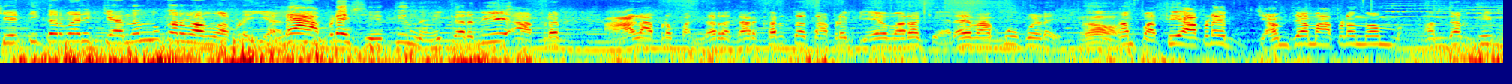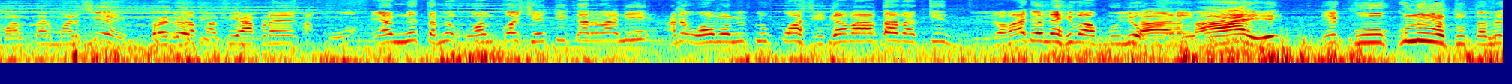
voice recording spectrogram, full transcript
ખેતી કરવાની ચેનલનું કરવાનું આપણે યાર. એટલે આપણે શેતી નહીં કરવી આપણે હાલ આપણે પંદર હજાર ખર્ચો તો આપણે બે વાર ઘેરે વાગવું પડે. આમ પછી આપણે જેમ જેમ આપણે અંદર અંદરથી મળતર મળશે. પછી આપણે એમ નહીં તમે ઓમ કો ખેતી કરવાની અને ઓમ અમે પેલું પોસ વીઘા વાવતા હતા કે રવા દો નહીં વાવ લ્યો. એ એ કોકનું હતું. તમે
